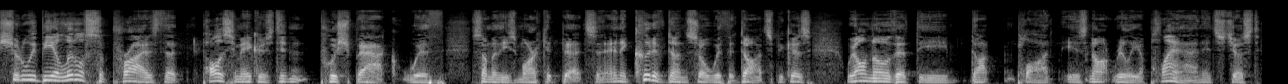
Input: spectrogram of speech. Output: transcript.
Should we be a little surprised that policymakers didn't push back with some of these market bets? And they could have done so with the dots because we all know that the dot plot is not really a plan, it's just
